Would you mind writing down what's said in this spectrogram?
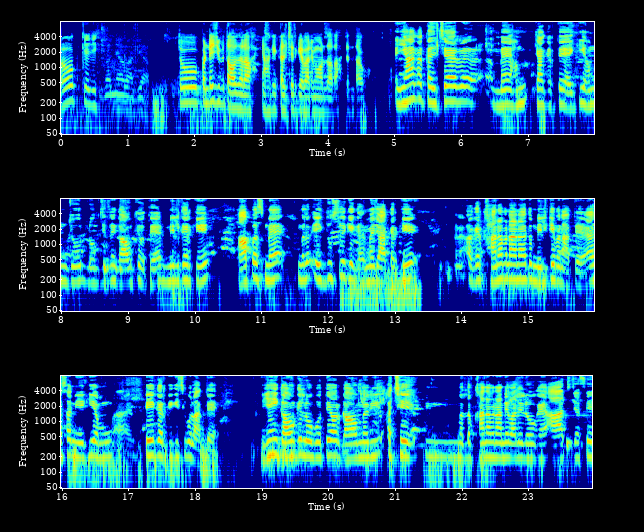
ओके जी। धन्यवाद तो पंडित जी बताओ जरा यहाँ के कल्चर के बारे में और ज़्यादा जनता को। यहाँ का कल्चर, में, हम क्या करते हैं कि हम जो लोग जितने गाँव के होते हैं मिल कर के आपस में मतलब एक दूसरे के घर में जा कर के अगर खाना बनाना है तो मिल के बनाते हैं। ऐसा नहीं है कि हम पे करके किसी को लाते हैं। यही गाँव के लोग होते हैं और गाँव में भी अच्छे मतलब खाना बनाने वाले लोग हैं। आज जैसे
